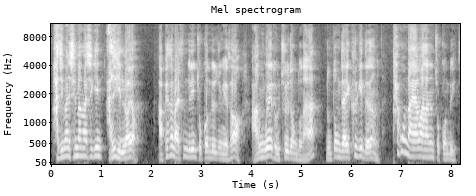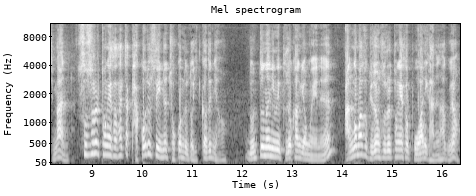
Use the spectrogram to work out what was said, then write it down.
하지만 실망하시긴 아직 일러요. 앞에서 말씀드린 조건들 중에서 안구의 돌출 정도나 눈동자의 크기 등 타고나야만 하는 조건도 있지만 수술을 통해서 살짝 바꿔줄 수 있는 조건들도 있거든요. 눈 뜨는 힘이 부족한 경우에는 안검하수 교정술을 통해서 보완이 가능하고요.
